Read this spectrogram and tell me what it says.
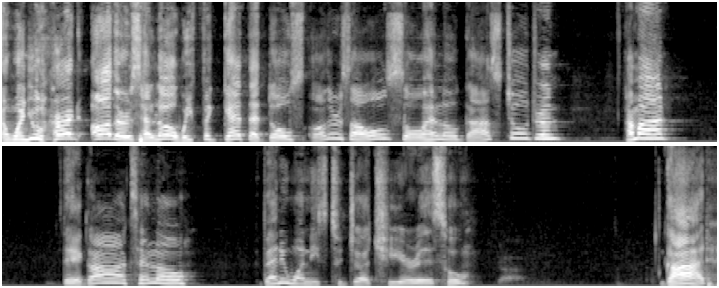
And when you hurt others, hello, we forget that those others are also, hello, God's children. Come on. They're God's, hello. If anyone needs to judge here is who? God.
